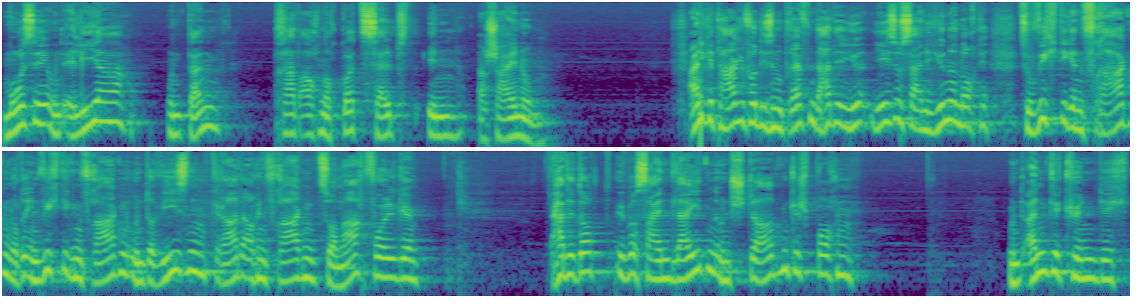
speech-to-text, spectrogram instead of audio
Mose und Elia und dann trat auch noch Gott selbst in Erscheinung. Einige Tage vor diesem Treffen, da hatte Jesus seine Jünger noch zu wichtigen Fragen oder in wichtigen Fragen unterwiesen, gerade auch in Fragen zur Nachfolge. Er hatte dort über sein Leiden und Sterben gesprochen und angekündigt.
